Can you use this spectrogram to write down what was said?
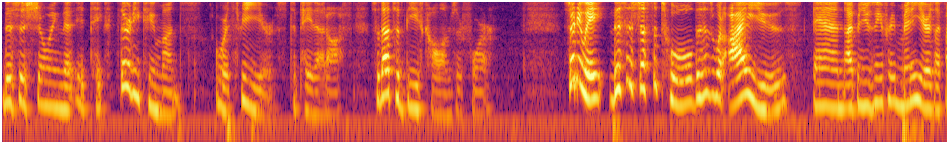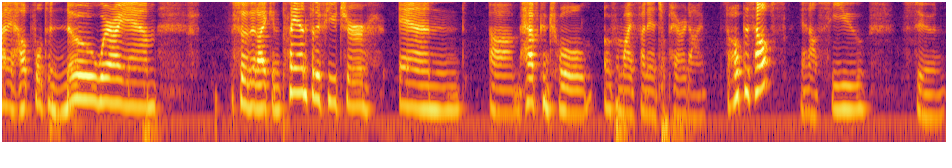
this is showing that it takes 32 months or three years to pay that off. So that's what these columns are for. So anyway, this is just a tool. This is what I use, and I've been using it for many years. I find it helpful to know where I am so that I can plan for the future and um, have control over my financial paradigm. So I hope this helps, and I'll see you soon.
